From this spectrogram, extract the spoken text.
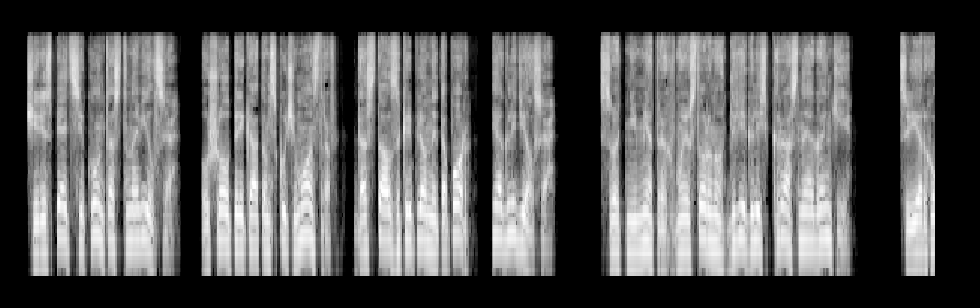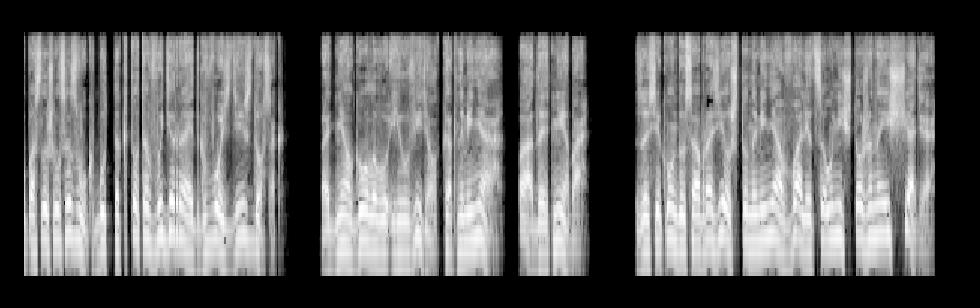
Через пять секунд остановился, ушел перекатом с кучи монстров, достал закрепленный топор и огляделся. Сотни метрах в мою сторону двигались красные огоньки. Сверху послышался звук, будто кто-то выдирает гвозди из досок. Поднял голову и увидел, как на меня падает небо. За секунду сообразил, что на меня валится уничтоженное исчадие.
